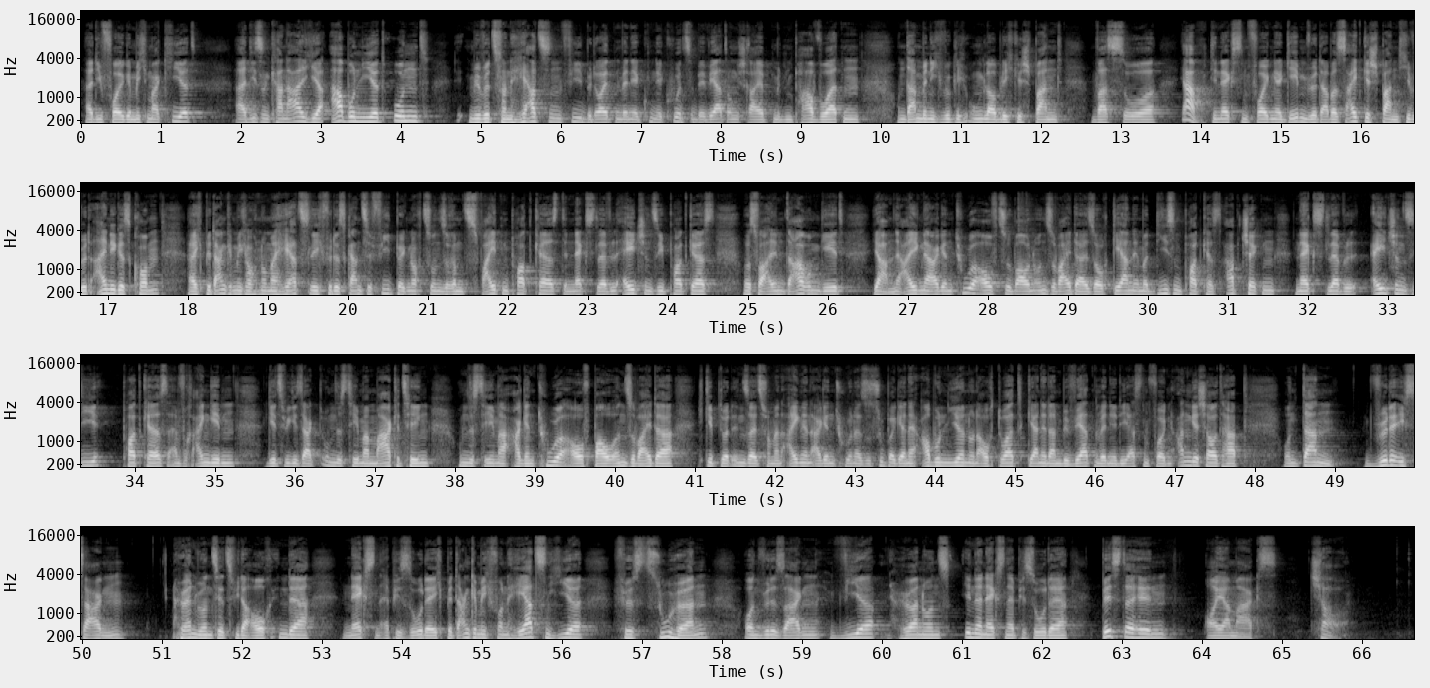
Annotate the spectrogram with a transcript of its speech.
äh, die Folge mich markiert, äh, diesen Kanal hier abonniert und mir wird es von Herzen viel bedeuten, wenn ihr eine kurze Bewertung schreibt mit ein paar Worten. Und dann bin ich wirklich unglaublich gespannt, was so ja, die nächsten Folgen ergeben wird. Aber seid gespannt, hier wird einiges kommen. Äh, ich bedanke mich auch nochmal herzlich für das ganze Feedback noch zu unserem zweiten Podcast, den Next Level Agency Podcast, wo es vor allem darum geht, ja, eine eigene Agentur aufzubauen und so weiter. Also auch gerne immer diesen Podcast abchecken. Next Level Agency Podcast einfach eingeben. Geht es, wie gesagt, um das Thema Marketing, um das Thema Agenturaufbau und so weiter. Ich gebe dort Insights von meinen eigenen Agenturen, also super gerne abonnieren und auch dort gerne dann bewerten, wenn ihr die ersten Folgen angeschaut habt. Und dann würde ich sagen, hören wir uns jetzt wieder auch in der nächsten Episode. Ich bedanke mich von Herzen hier fürs Zuhören und würde sagen, wir hören uns in der nächsten Episode. Bis dahin, euer Max. Ciao.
